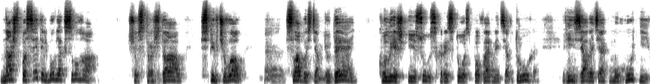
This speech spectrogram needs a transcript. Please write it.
наш Спаситель був як слуга, що страждав, співчував е, слабостям людей. Коли ж Ісус Христос повернеться вдруге, Він з'явиться як могутній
